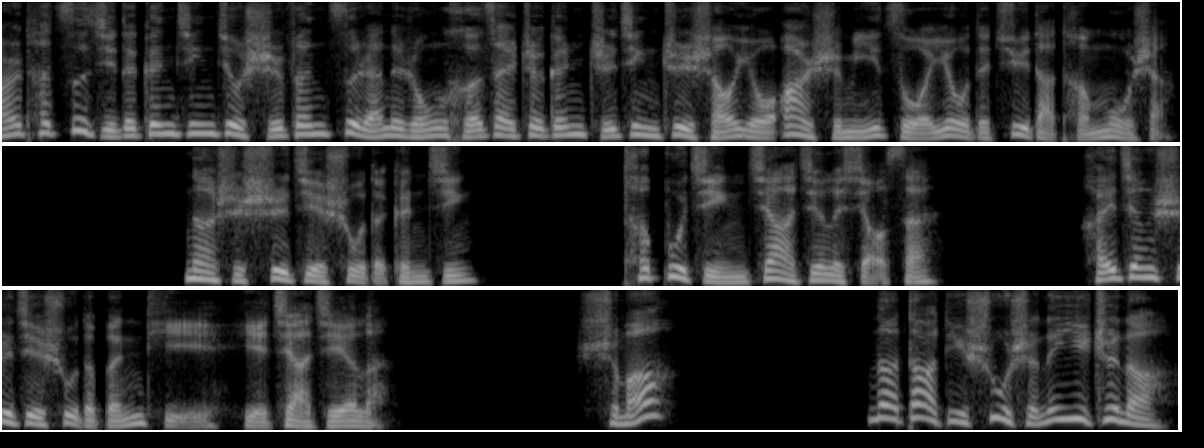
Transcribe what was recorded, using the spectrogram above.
而他自己的根茎就十分自然的融合在这根直径至少有二十米左右的巨大藤木上。那是世界树的根茎，他不仅嫁接了小三，还将世界树的本体也嫁接了。什么？那大地树神的意志呢？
